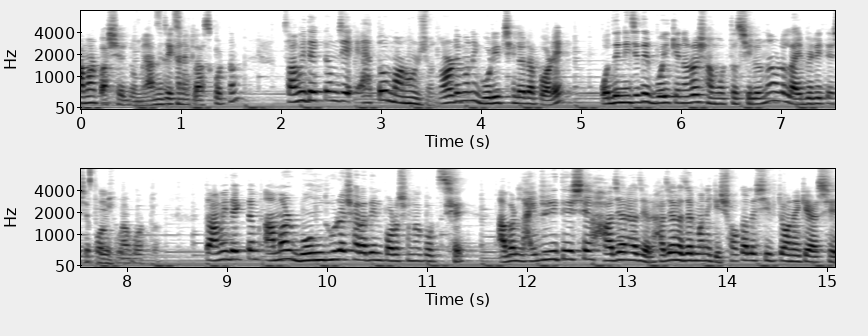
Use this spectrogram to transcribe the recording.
আমার পাশের রুমে আমি যেখানে ক্লাস করতাম। তো আমি দেখতাম যে এত মানুষজন নর্ডে মানে গরিব ছেলেরা পড়ে ওদের নিজেদের বই কেনারও সামর্থ্য ছিল না ওরা লাইব্রেরিতে এসে পড়াশোনা করতো। তো আমি দেখতাম আমার বন্ধুরা সারাদিন পড়াশোনা করছে আবার লাইব্রেরিতে এসে হাজার হাজার হাজার হাজার মানে কি? সকালের শিফটে অনেকে আসে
